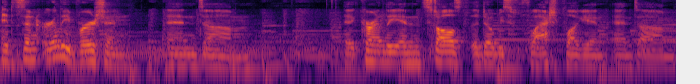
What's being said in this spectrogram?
it's an early version and um, it currently installs Adobe's Flash plugin and um,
